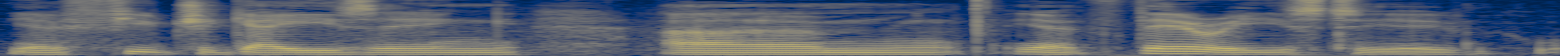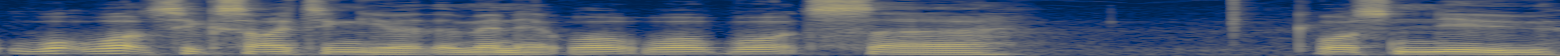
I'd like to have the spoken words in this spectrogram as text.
you know future gazing, um, you know theories to you. What, what's exciting you at the minute? What what what's uh, what's new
